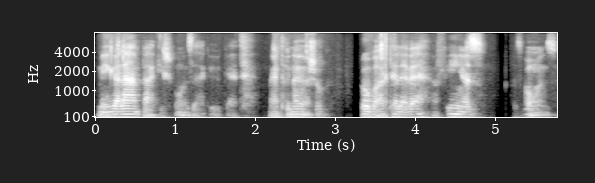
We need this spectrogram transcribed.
még a lámpák is vonzák őket, mert hogy nagyon sok rovart eleve, a fény az, az vonz.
